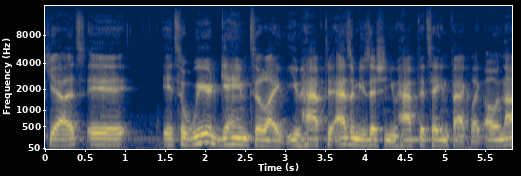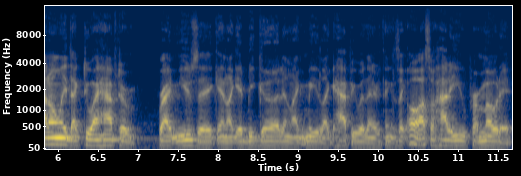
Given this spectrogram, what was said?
Yeah, it's it. It's a weird game to like. You have to, as a musician, you have to take in fact like, oh, not only like do I have to write music and like it'd be good and like me like happy with everything. It's like, oh, also how do you promote it?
